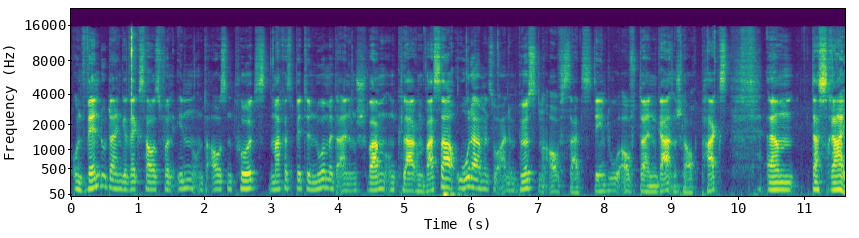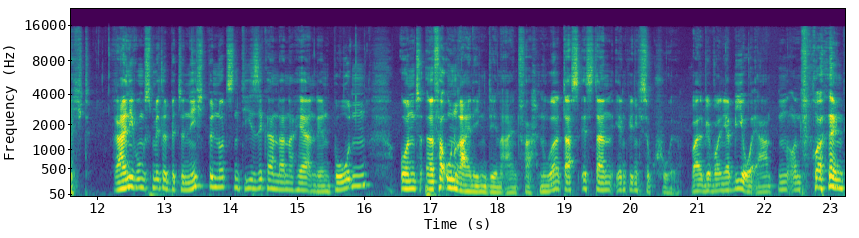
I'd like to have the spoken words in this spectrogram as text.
Und wenn du dein Gewächshaus von innen und außen putzt, mach es bitte nur mit einem Schwamm und klarem Wasser oder mit so einem Bürstenaufsatz, den du auf deinen Gartenschlauch packst. Ähm, das reicht. Reinigungsmittel bitte nicht benutzen, die sickern dann nachher in den Boden und äh, verunreinigen den einfach nur. Das ist dann irgendwie nicht so cool, weil wir wollen ja Bio ernten und wollen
